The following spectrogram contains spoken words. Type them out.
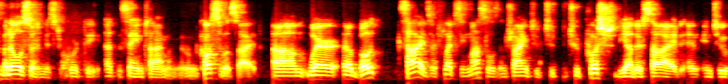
but also in Mr. Kurti at the same time on Kosovo side, um, where uh, both sides are flexing muscles and trying to to, to push the other side in, into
